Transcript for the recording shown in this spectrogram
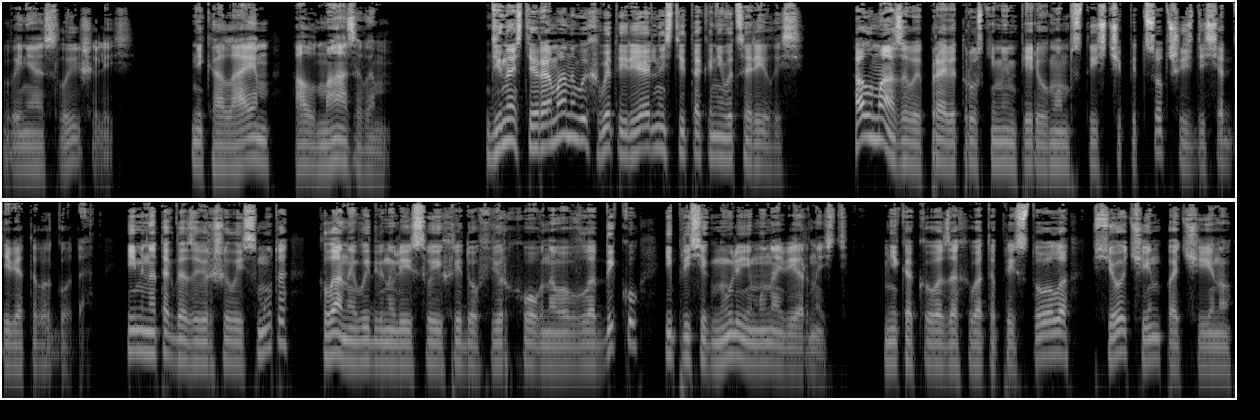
вы не ослышались. Николаем Алмазовым. Династия Романовых в этой реальности так и не воцарилась. Алмазовы правят русским империумом с 1569 года. Именно тогда завершилась смута, кланы выдвинули из своих рядов верховного владыку и присягнули ему на верность. Никакого захвата престола, все чин по чину,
